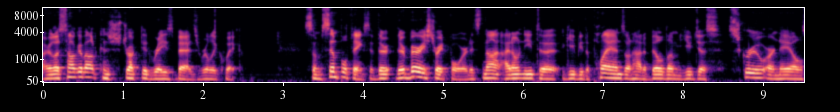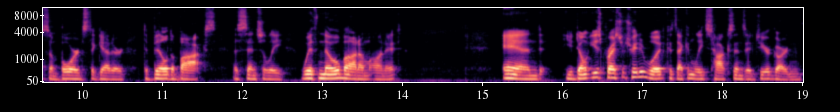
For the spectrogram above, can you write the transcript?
All right, let's talk about constructed raised beds really quick. Some simple things. They're, they're very straightforward. It's not, I don't need to give you the plans on how to build them. You just screw or nail some boards together to build a box, essentially, with no bottom on it. And you don't use pressure treated wood because that can leach toxins into your garden.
